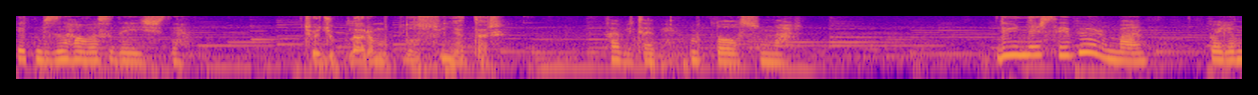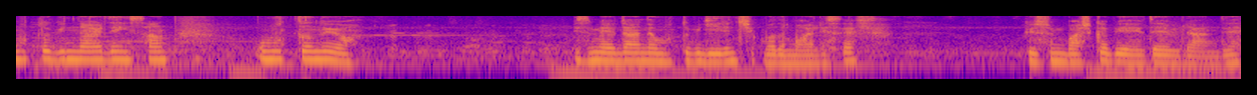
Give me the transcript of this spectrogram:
Hepimizin havası değişti. Çocukları mutlu olsun yeter. Tabii tabii mutlu olsunlar. Düğünleri seviyorum ben. Böyle mutlu günlerde insan umutlanıyor. Bizim evden de mutlu bir gelin çıkmadı maalesef. Gülsüm başka bir evde evlendi.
